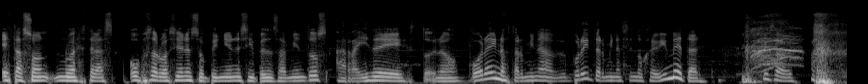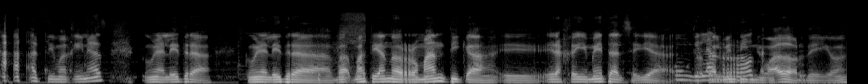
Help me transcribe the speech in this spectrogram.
estas son nuestras observaciones, opiniones y pensamientos a raíz de esto, ¿no? Por ahí nos termina, por ahí termina siendo heavy metal. ¿Qué sabes? ¿Te imaginas? Una letra, con una letra más tirando romántica, eh, era heavy metal, sería Un totalmente rock. innovador, te digo. ¿eh?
